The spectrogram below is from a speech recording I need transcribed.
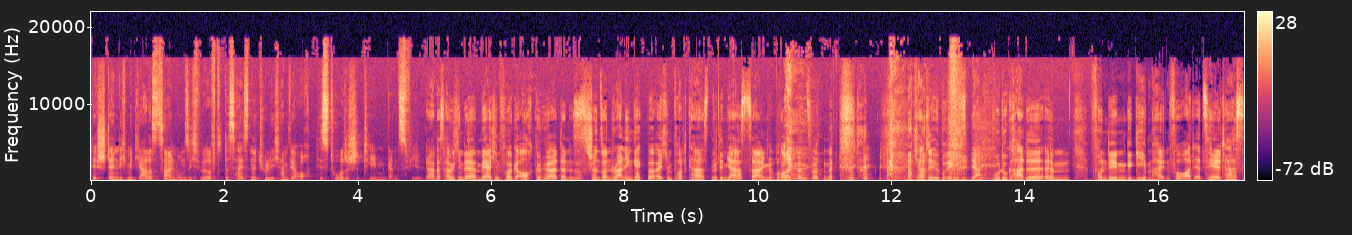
der ständig mit Jahreszahlen um sich wirft. Das heißt natürlich haben wir auch historische Themen ganz viel. Ja, das habe ich in der Märchenfolge auch gehört. Dann ist es schon so ein Running Gag bei euch im Podcast mit den Jahreszahlen geworden und so. Ne? Ich hatte übrigens, ja. wo du gerade ähm, von den Gegebenheiten vor Ort erzählt hast,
